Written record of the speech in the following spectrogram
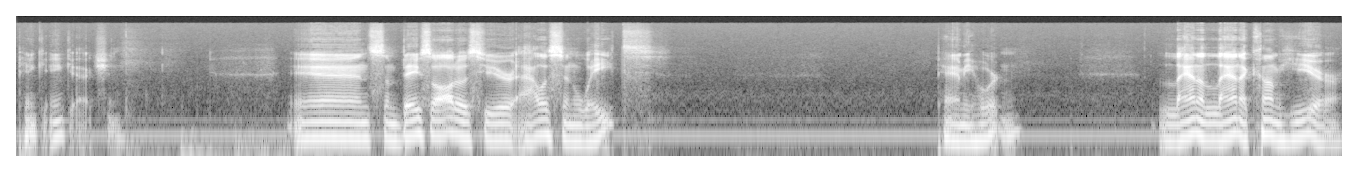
pink ink action. And some base autos here, Allison Waite. Pammy Horton. Lana Lana, come here.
